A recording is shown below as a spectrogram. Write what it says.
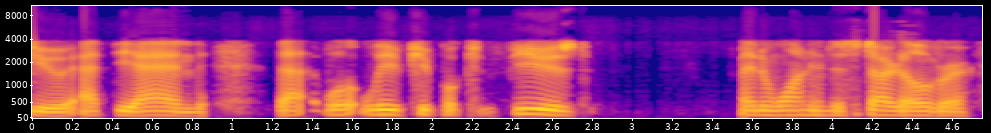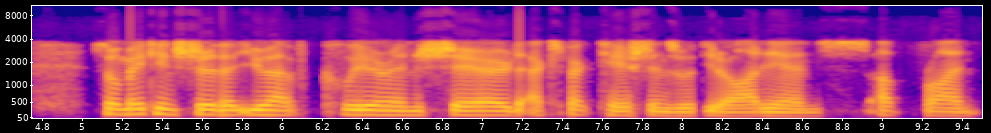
you at the end that will leave people confused and wanting to start over. So making sure that you have clear and shared expectations with your audience up front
